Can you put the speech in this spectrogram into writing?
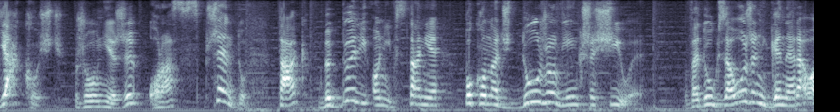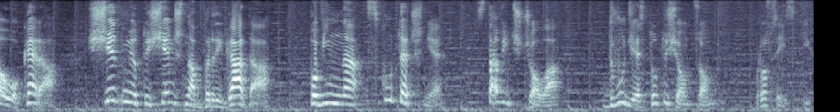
jakość żołnierzy oraz sprzętu, tak by byli oni w stanie pokonać dużo większe siły. Według założeń generała Walkera, siedmiotysięczna brygada powinna skutecznie stawić czoła 20 tysiącom rosyjskich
